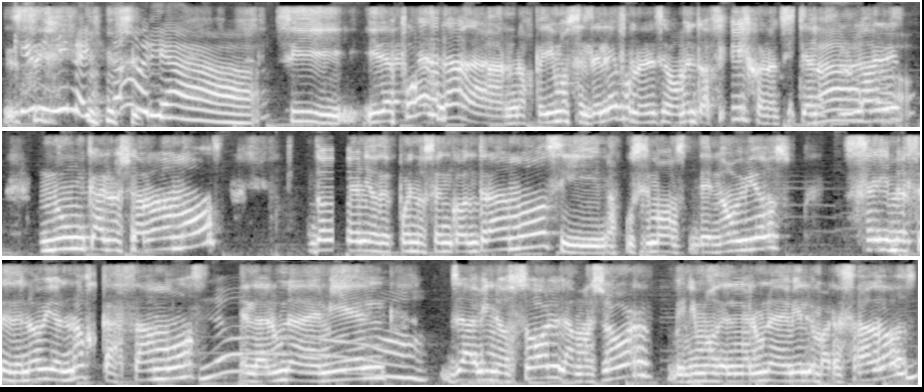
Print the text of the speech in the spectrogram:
¡Qué Sí, divina historia! Sí, y después nada, nos pedimos el teléfono en ese momento fijo, no existían Claro. los celulares, nunca nos llamamos, dos años después nos encontramos y nos pusimos de novios, seis meses de novios nos casamos No. en la luna de miel, ya vino Sol, la mayor, venimos de la luna de miel embarazados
